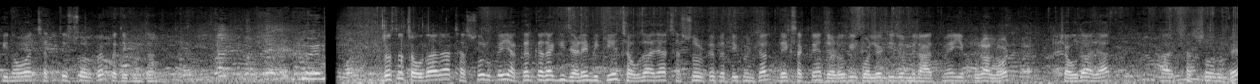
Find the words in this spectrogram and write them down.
किनोवा छत्तीस सौ रुपये प्रति क्विंटल। दोस्तों चौदह हज़ार छः सौ रुपये अक्कर करा की जड़ें बिकी है, चौदह हज़ार छः सौ रुपये प्रति क्विंटल। देख सकते हैं जड़ों की क्वालिटी जो मेरे हाथ में ये पूरा लॉट चौदह हज़ार छः सौ रुपये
